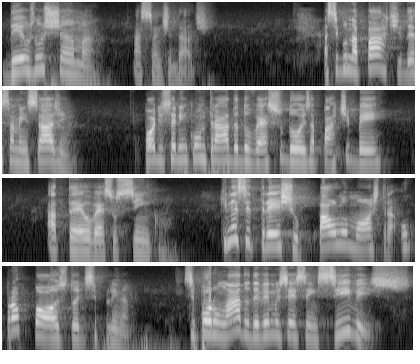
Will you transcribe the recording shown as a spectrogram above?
Deus nos chama à santidade. A segunda parte dessa mensagem pode ser encontrada do verso 2, a parte B, até o verso 5 que nesse trecho Paulo mostra o propósito da disciplina. Se por um lado devemos ser sensíveis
